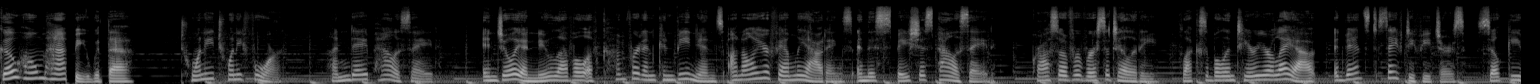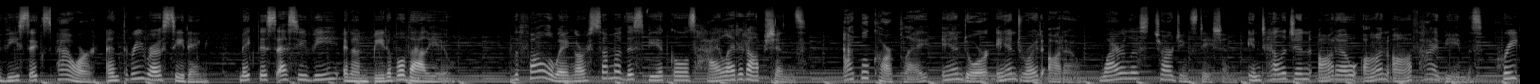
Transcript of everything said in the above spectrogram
Go home happy with the 2024 Hyundai Palisade. Enjoy a new level of comfort and convenience on all your family outings in this spacious Palisade. Crossover versatility, flexible interior layout, advanced safety features, silky V6 power, and three-row seating make this SUV an unbeatable value. The following are some of this vehicle's highlighted options. Apple CarPlay and or Android Auto, wireless charging station, intelligent auto on-off high beams, pre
